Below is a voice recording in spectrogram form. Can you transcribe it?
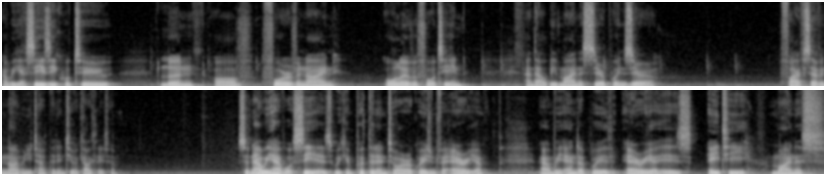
and we get c is equal to ln of 4 over 9 all over 14, and that will be minus 0 0.0579 when you type that into your calculator. So now we have what C is, we can put that into our equation for area, and we end up with area is 80 minus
